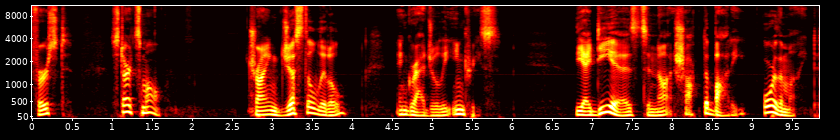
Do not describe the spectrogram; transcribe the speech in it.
First, start small, trying just a little and gradually increase. The idea is to not shock the body or the mind,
